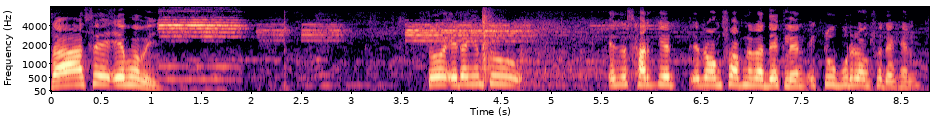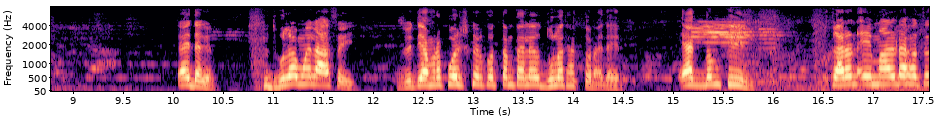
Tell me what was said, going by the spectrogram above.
যা আছে এভাবেই। তো এটা কিন্তু এই যে সার্কিট এর অংশ আপনারা দেখলেন, একটু উপরের অংশ দেখেন। এই দেখেন, ধুলা ময়লা আছেই। যদি আমরা পরিষ্কার করতাম তাহলে ধুলা থাকতো না দেখেন। একদম ক্লিন কারণ এই মালটা হচ্ছে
